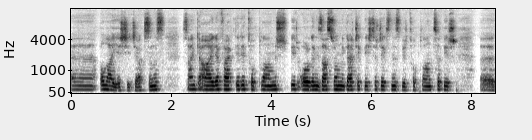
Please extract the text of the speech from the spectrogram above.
e, olay yaşayacaksınız. Sanki aile fertleri toplanmış bir organizasyon mu gerçekleştireceksiniz? Bir toplantı, bir e,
